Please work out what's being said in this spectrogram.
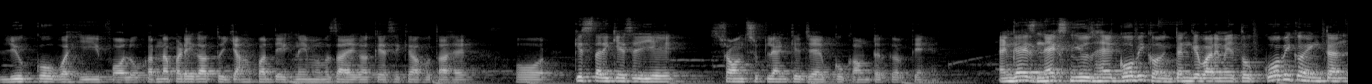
ल्यूक को वही फॉलो करना पड़ेगा। तो यहाँ पर देखने में मज़ा आएगा कैसे क्या होता है और किस तरीके से ये शॉन स्ट्रिकलैंड के जैब को काउंटर करते हैं। एंड गाइज़ नेक्स्ट न्यूज़ है कोबी कोइंगटन के बारे में। तो कोबी कोइंगटन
